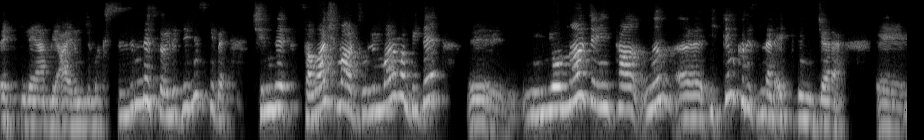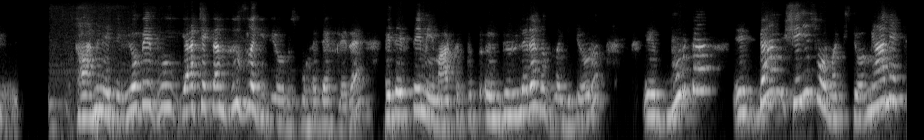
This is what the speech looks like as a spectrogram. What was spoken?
etkileyen bir ayrımcılık. Sizin de söylediğiniz gibi şimdi savaş var, zulüm var ama bir de e, milyonlarca insanın e, iklim krizinden etkileneceği e, tahmin ediliyor ve bu gerçekten hızla gidiyoruz bu hedeflere. Hedef demeyeyim artık bu öngörülere hızla gidiyoruz. E, burada E, ben şeyi sormak istiyorum. Yani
